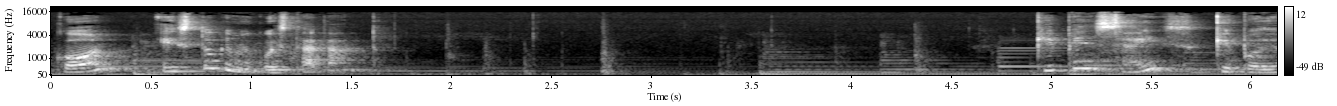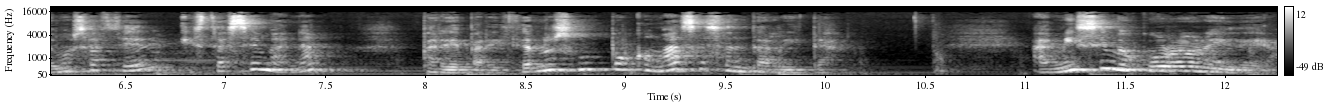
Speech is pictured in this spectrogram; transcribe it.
con esto que me cuesta tanto. ¿Qué pensáis que podemos hacer esta semana para parecernos un poco más a Santa Rita? A mí se me ocurre una idea.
